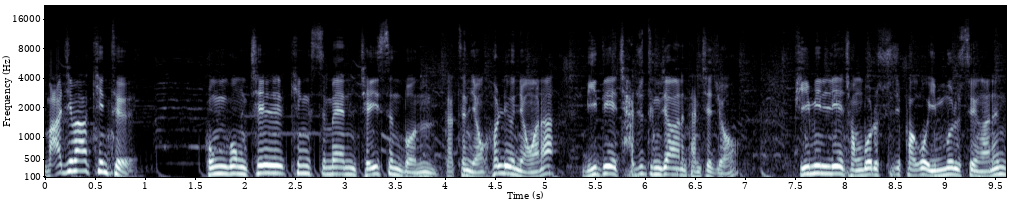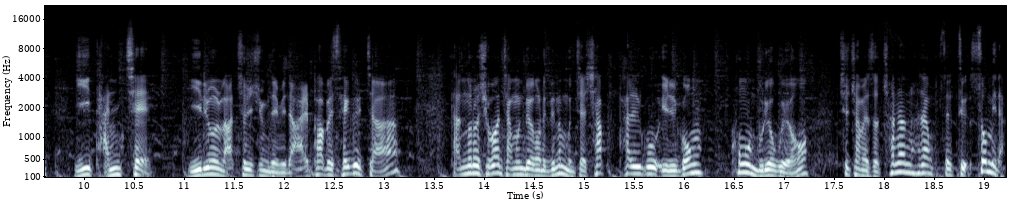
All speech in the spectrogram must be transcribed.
마지막 힌트 007 킹스맨 제이슨 본 같은 영, 헐리우드 영화나 미드에 자주 등장하는 단체죠. 비밀리에 정보를 수집하고 임무를 수행하는 이 단체 이름을 맞춰주시면 됩니다. 알파벳 세 글자. 단문 50원 장문병원에 드는 문자 샵 8910 콩은 무료고요. 추첨해서 천연 화장품 세트 쏩니다.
